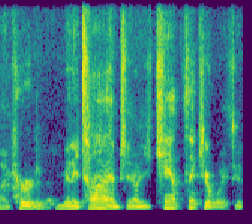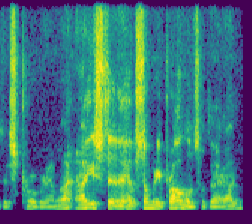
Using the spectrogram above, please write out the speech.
I've heard many times, you know, you can't think your way through this program. I, I used to have so many problems with that. I've,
